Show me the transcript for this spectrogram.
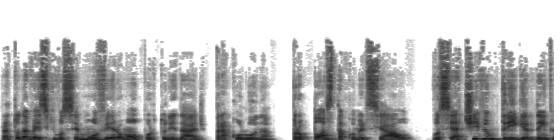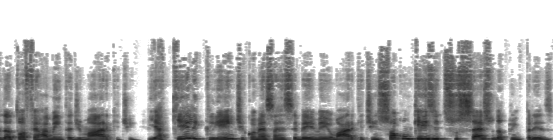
para toda vez que você mover uma oportunidade para a coluna proposta comercial, você ative um trigger dentro da tua ferramenta de marketing e aquele cliente começa a receber e-mail marketing só com case de sucesso da tua empresa.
